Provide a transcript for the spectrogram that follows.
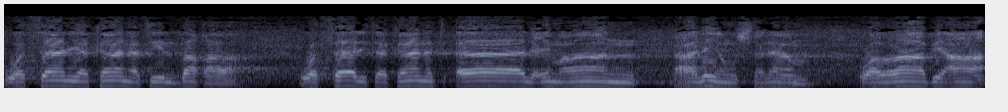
والثانية كانت البقرة والثالثة كانت آل عمران عليهم السلام والرابعة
